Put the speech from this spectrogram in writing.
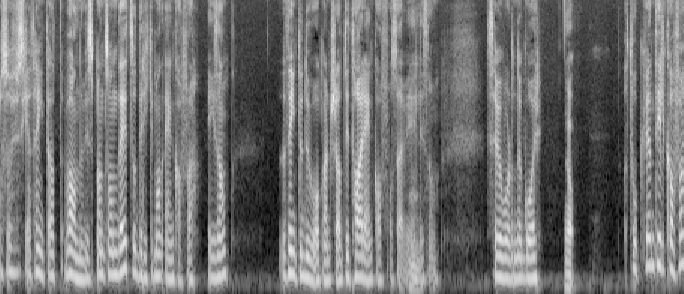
Og så husker jeg tenkte at vanligvis på en sånn date så drikker man én kaffe. ikke sant? Det tenkte du òg kanskje, at de tar én kaffe, og så er vi liksom, ser vi hvordan det går. ja. Da tok vi en til kaffe.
